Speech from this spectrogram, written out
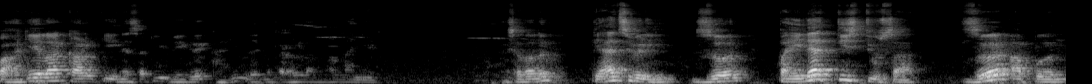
बागेला काळकी येण्यासाठी वेगळे काही प्रयत्न करावे लागणार नाही लक्षात आलं? त्याचवेळी जर पहिल्या तीस दिवसात जर आपण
